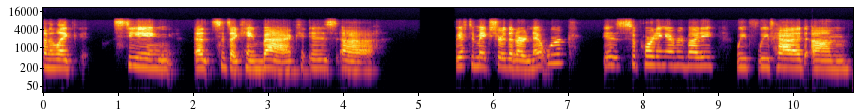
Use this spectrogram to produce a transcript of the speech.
kind of like seeing uh, since I came back is uh, we have to make sure that our network is supporting everybody. We've we've had um,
